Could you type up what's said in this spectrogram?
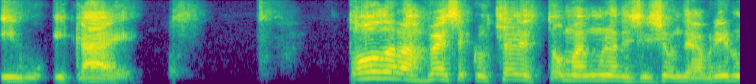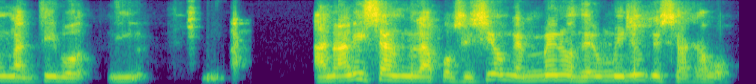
y, cae todas las veces que ustedes toman una decisión de abrir un activo, analizan la posición en menos de un minuto y se acabó.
